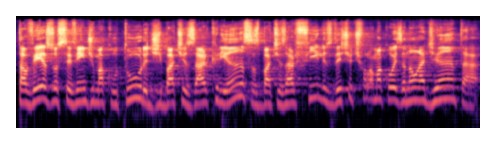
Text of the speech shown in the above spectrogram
Talvez você venha de uma cultura de batizar crianças, batizar filhos. Deixa eu te falar uma coisa: não adianta.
